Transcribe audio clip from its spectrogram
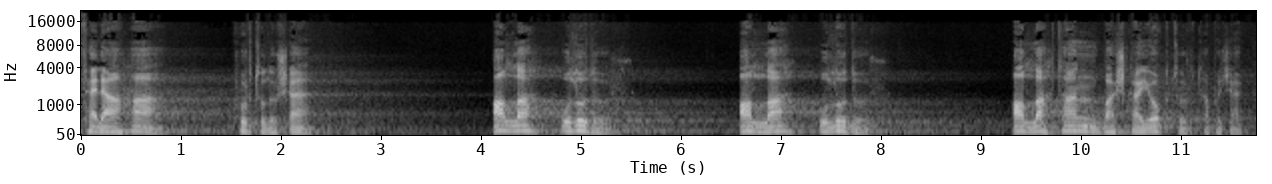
felaha, kurtuluşa. Allah uludur. Allah uludur. Allah'tan başka yoktur tapacak.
